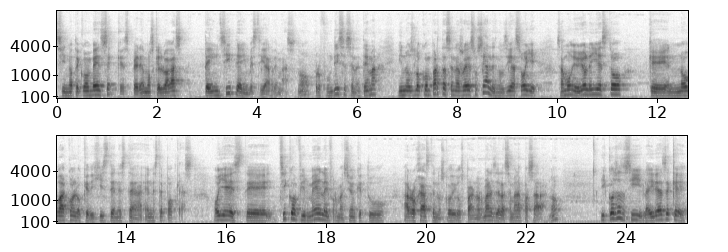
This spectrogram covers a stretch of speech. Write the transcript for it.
si no te convence, que esperemos que lo hagas, te incite a investigar de más, ¿no? Profundices en el tema y nos lo compartas en las redes sociales, nos digas, oye, Samudio, yo leí esto que no va con lo que dijiste en, en este podcast. Oye, este, sí confirmé la información que tú arrojaste en los códigos paranormales de la semana pasada, ¿no? Y cosas así. La idea es de que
